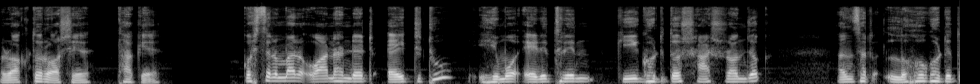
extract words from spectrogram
রক্তরসে থাকে। Question number one hundred eighty two haemerythrin কি ঘটিত শ্বাসরঞ্জক? অ্যান্সার লোহ ঘটিত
